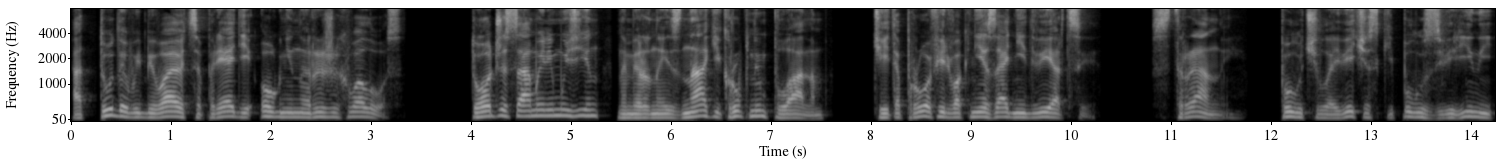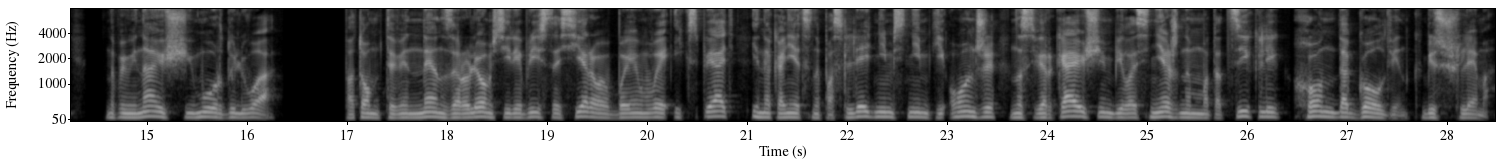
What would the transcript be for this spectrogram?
Оттуда выбиваются пряди огненно-рыжих волос. Тот же самый лимузин, номерные знаки крупным планом, чей-то профиль в окне задней дверцы. Странный, получеловеческий, полузвериный, напоминающий морду льва. Потом Тавиннен за рулем серебристо-серого BMW X5 и, наконец, на последнем снимке он же на сверкающем белоснежном мотоцикле Honda Goldwing без шлема.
